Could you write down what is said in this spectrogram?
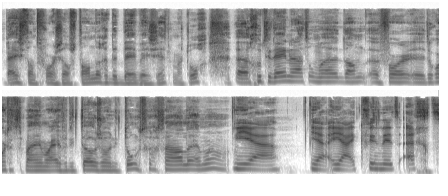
bijstand voor zelfstandigen, de BBZ, maar toch. Uh, goed idee inderdaad om uh, dan uh, voor de korte termijn maar even die tozo en die tong terug te halen, Emma. Ja, ja, ja, ik vind dit echt.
